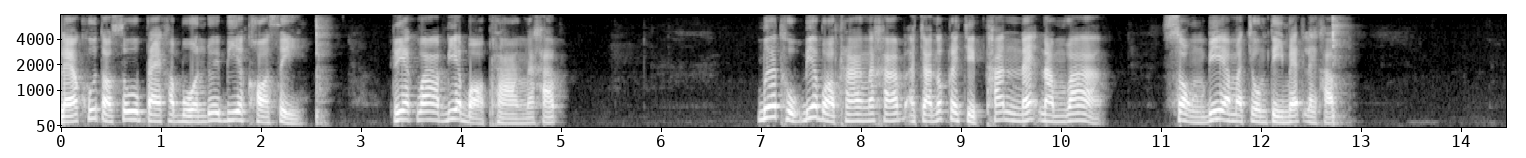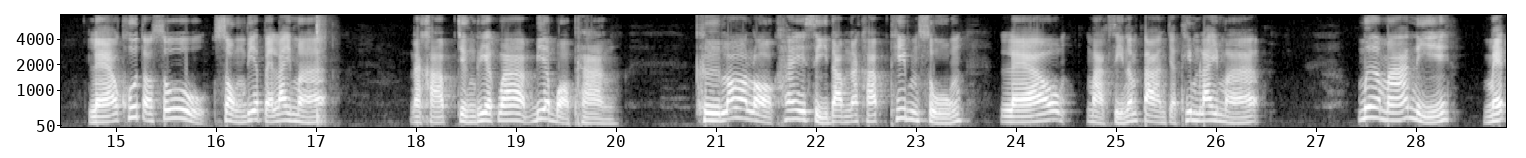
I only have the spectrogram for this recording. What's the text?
แล้วคู่ต่อสู้แปรขบวนด้วยเบี้ยคอสี่เรียกว่าเบี้ยบ่อพรางนะครับ เมื่อถูกเบี้ยบ่อพรางนะครับ อาจารย์นกกระจิบท่านแนะนำว่า ส่งเบี้ยมาโจมตีเม็ดเลยครับ แล้วคู่ต่อสู้ส่งเบี้ยไปไล่ม้านะครับ จึงเรียกว่าเบี้ยบ่อพราง คือล่อหลอกให้สีดำนะครับ ทิ่มสูง แล้วหมากสีน้ำตาลจะทิ่มไล่ม้า เมื่อม้าหนีเม็ด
